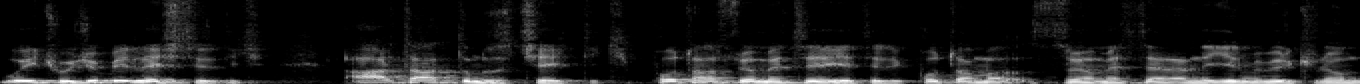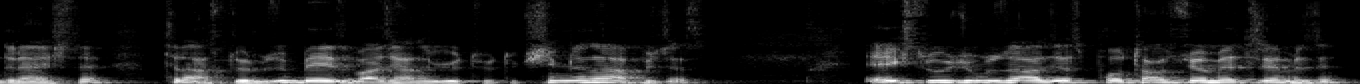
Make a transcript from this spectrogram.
Bu iki ucu birleştirdik. Artı hattımızı çektik. Potansiyometreye getirdik. Potansiyometreden de 21 kilo dirençle transistörümüzün beyaz bacağına götürdük. Şimdi ne yapacağız? Eksi ucumuzu alacağız. Potansiyometremizin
